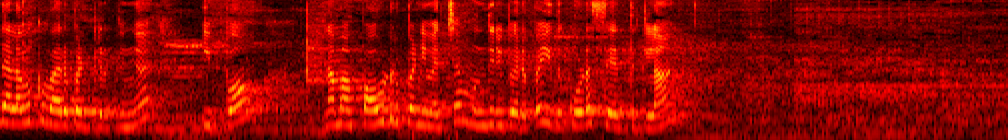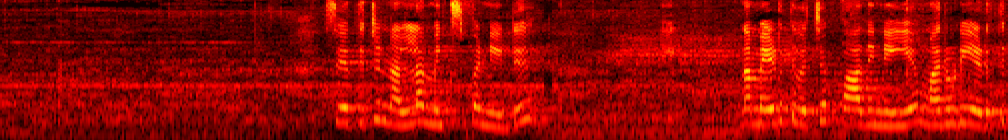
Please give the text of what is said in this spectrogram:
இந்த அளவுக்கு வறுபட்டுருக்குங்க. இப்போது நம்ம பவுட்ரு பண்ணி வச்ச முந்திரி பருப்பை இது கூட சேர்த்துக்கலாம். சேர்த்துட்டு நல்லா மிக்ஸ் பண்ணிவிட்டு நம்ம எடுத்து வச்ச பாதி நெய்யை மறுபடியும் எடுத்து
